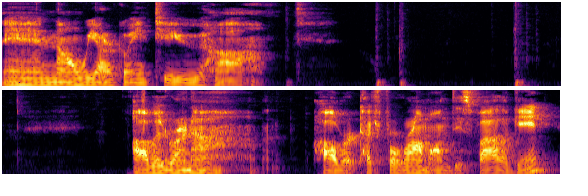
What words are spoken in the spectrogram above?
And now we are going to uh, I will run uh, our touch program on this file again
